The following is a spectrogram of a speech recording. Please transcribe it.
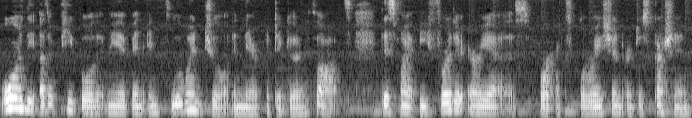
or the other people that may have been influential in their particular thoughts. This might be further areas for exploration exploration or discussion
